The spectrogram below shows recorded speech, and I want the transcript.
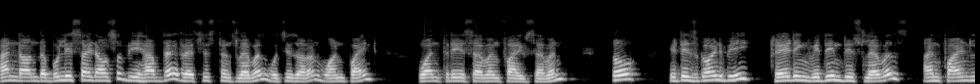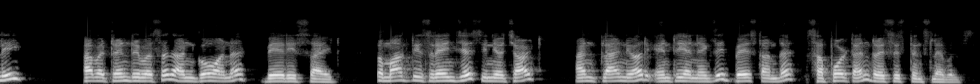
And on the bullish side also we have the resistance level which is around 1.13757 so it is going to be trading within these levels and finally have a trend reversal and go on a bearish side. So mark these ranges in your chart and plan your entry and exit based on the support and resistance levels.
